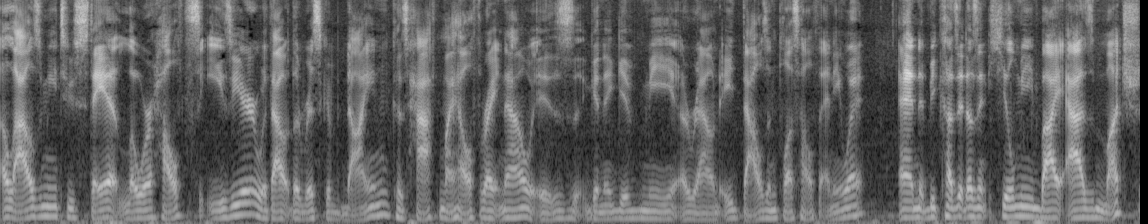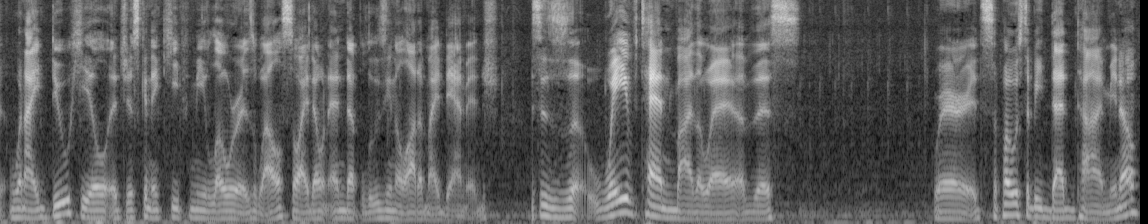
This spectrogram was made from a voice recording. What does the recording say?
allows me to stay at lower healths easier without the risk of dying because half my health right now is going to give me around 8,000 plus health anyway. And because it doesn't heal me by as much, when I do heal, it's just going to keep me lower as well, so I don't end up losing a lot of my damage. This is wave 10, by the way, of this, where it's supposed to be dead time, you know?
